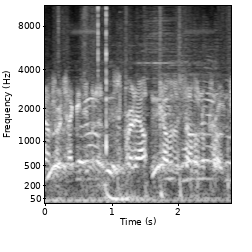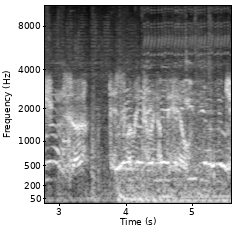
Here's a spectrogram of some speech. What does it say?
counterattack is imminent. Spread out and cover the southern approach. Sir, there's slowly coming up the hill.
